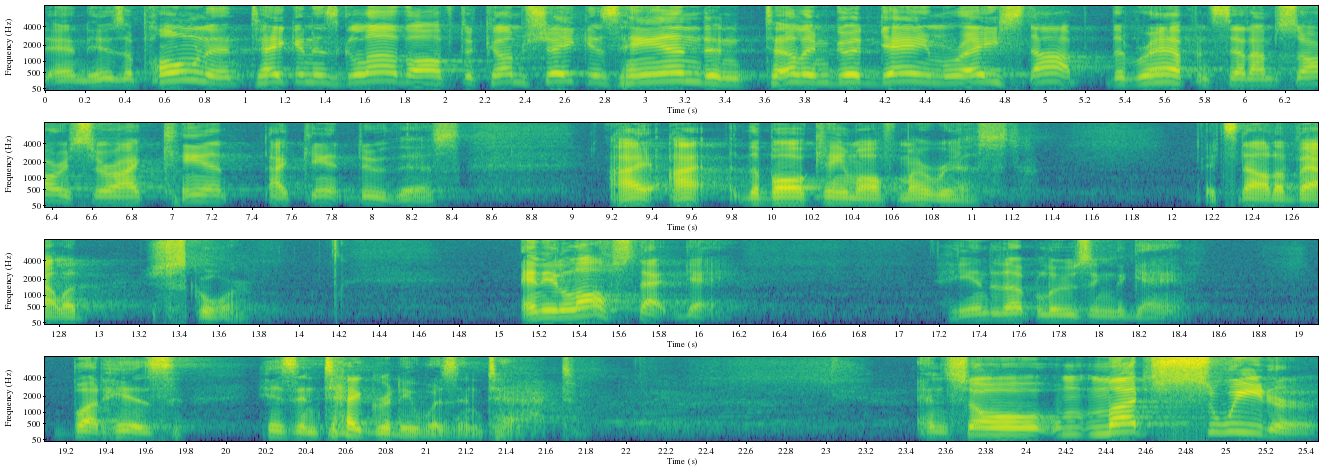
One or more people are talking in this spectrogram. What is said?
and his opponent taking his glove off to come shake his hand and tell him good game, Ray stopped the ref and said, I'm sorry, sir, I can't, I can't do this. I, I, the ball came off my wrist. It's not a valid score. And he lost that game. He ended up losing the game. But his, his integrity was intact. And so much sweeter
